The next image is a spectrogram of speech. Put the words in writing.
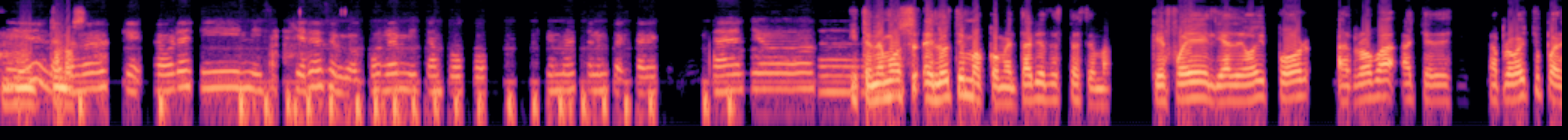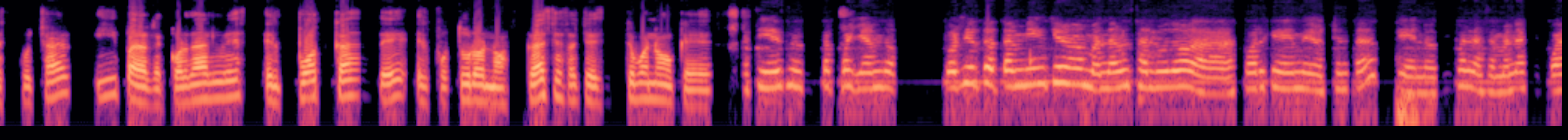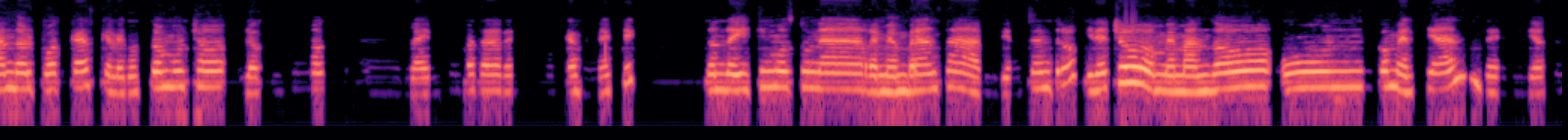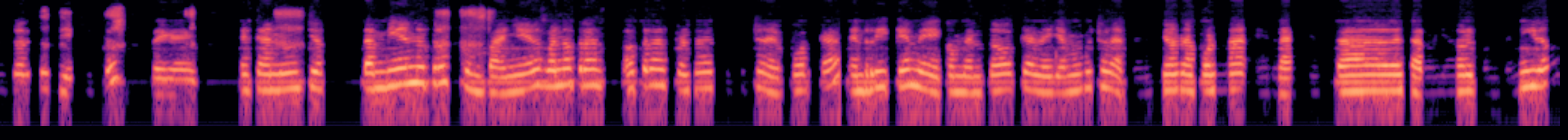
Sí, la verdad es que ahora sí ni siquiera se me ocurre a mí tampoco. ¿Qué más tenemos acá de comentarios? Y tenemos el último comentario de esta semana, que fue el día de hoy por arroba HD Aprovecho para escuchar y para recordarles el podcast de El Futuro No. Gracias, H. Qué bueno que... Así es, nos está apoyando. Por cierto, también quiero mandar un saludo a Jorge M80, que nos dijo en la semana que cuando el podcast, que le gustó mucho lo que hicimos en la edición pasada de este podcast de Netflix, donde hicimos una remembranza a Videocentro. Y de hecho me mandó un comercial de Videocentro de esos viejitos, de ese anuncio. También otros compañeros, bueno, otras, otras personas que escuchan el podcast, Enrique me comentó que le llamó mucho la atención la forma en la que está desarrollando el contenido,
